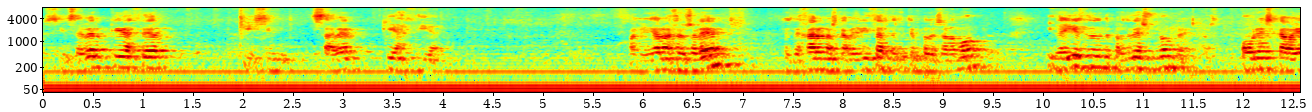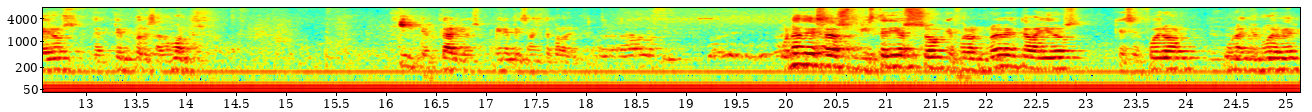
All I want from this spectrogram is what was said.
sin saber qué hacer y sin saber qué hacían. Cuando llegaron a Jerusalén, les dejaron las caballerizas del templo de Salomón y de ahí es de donde procede su nombre, los pobres caballeros del templo de Salomón. Y templarios, viene precisamente por ahí. Uno de esos misterios son que fueron nueve caballeros que se fueron un año nueve,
